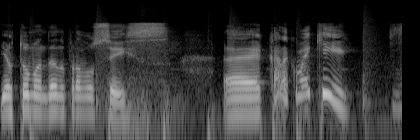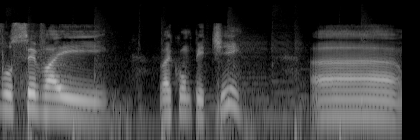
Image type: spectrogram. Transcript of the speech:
e eu tô mandando pra vocês. É, cara, como é que você vai vai competir? Ah,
